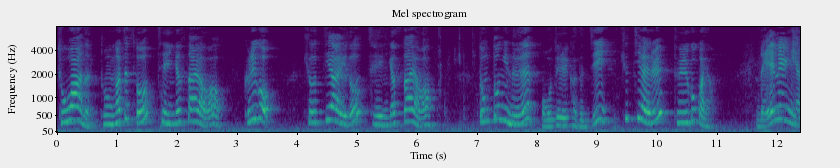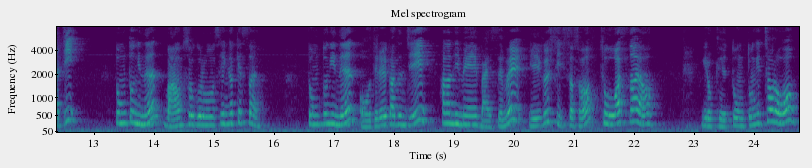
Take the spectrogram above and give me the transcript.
좋아하는 동화책도 챙겼어요. 그리고 큐티 아이도 챙겼어요. 똥똥이는 어디를 가든지 큐티 아이를 들고 가요. 매일 해야지. 똥똥이는 마음속으로 생각했어요. 똥똥이는 어디를 가든지 하나님의 말씀을 읽을 수 있어서 좋았어요. 이렇게 똥똥이처럼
